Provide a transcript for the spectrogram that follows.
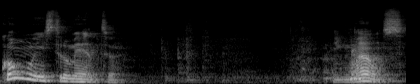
Com o instrumento em mãos,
